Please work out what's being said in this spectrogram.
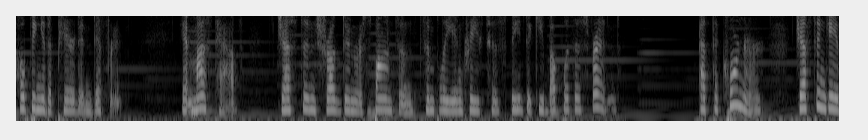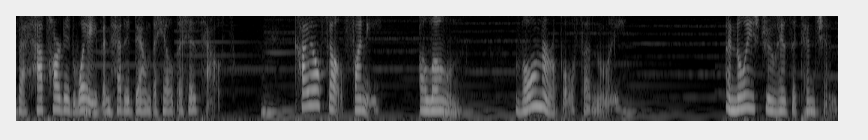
hoping it appeared indifferent. It must have. Justin shrugged in response and simply increased his speed to keep up with his friend. At the corner, Justin gave a half hearted wave and headed down the hill to his house. Kyle felt funny, alone, vulnerable suddenly. A noise drew his attention.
